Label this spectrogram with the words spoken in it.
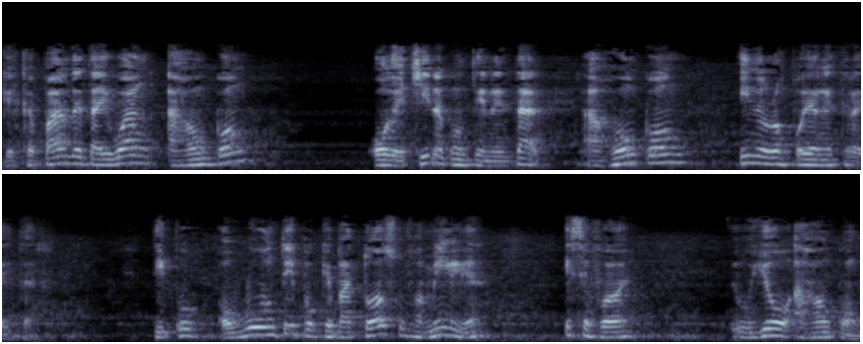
que escapaban de Taiwán a Hong Kong o de China continental a Hong Kong y no los podían extraditar. Tipo, hubo un tipo que mató a su familia y se fue, huyó a Hong Kong.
